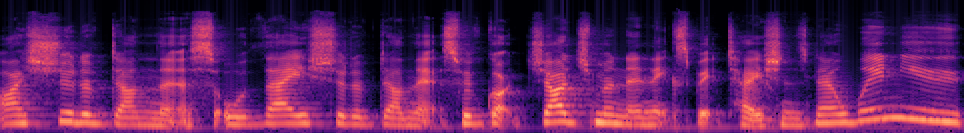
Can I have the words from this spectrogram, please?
I should have done this, or they should have done that. So we've got judgment and expectations. Now, when you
